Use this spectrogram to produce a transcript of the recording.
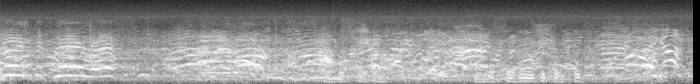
Finish the play, Red. Don't go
